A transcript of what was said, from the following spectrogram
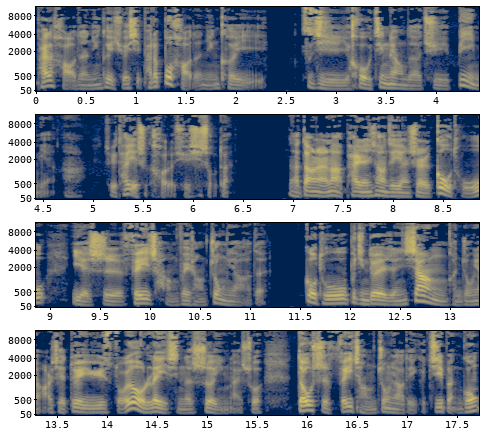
拍的好的您可以学习，拍的不好的您可以自己以后尽量的去避免啊。所以它也是个好的学习手段。那当然了，拍人像这件事儿，构图也是非常非常重要的。构图不仅对人像很重要，而且对于所有类型的摄影来说都是非常重要的一个基本功。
